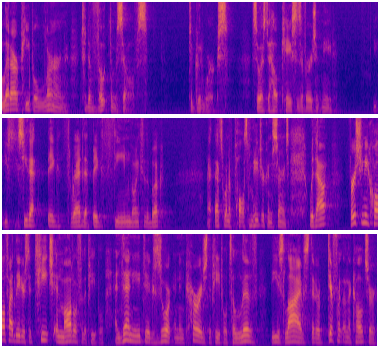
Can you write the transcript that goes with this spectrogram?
let our people learn to devote themselves to good works so as to help cases of urgent need. You, see that big thread, that big theme going through the book? that's one of Paul's major concerns. Without First, you need qualified leaders to teach and model for the people. And then you need to exhort and encourage the people to live these lives that are different than the culture.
